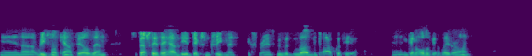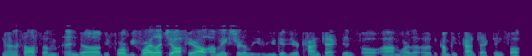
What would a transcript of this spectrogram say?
in uh, regional account sales and especially if they have the addiction treatment experience, we would love to talk with you and get a hold of you later on. No, that's awesome. And uh, before before I let you off here, I'll, I'll make sure you give your contact info um, or the or the company's contact info.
